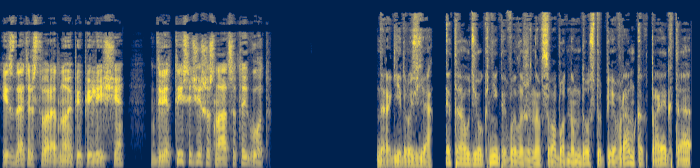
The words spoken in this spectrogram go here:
Издательство «Родное пепелище». 2016 год. Дорогие друзья, эта аудиокнига выложена в свободном доступе в рамках проекта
